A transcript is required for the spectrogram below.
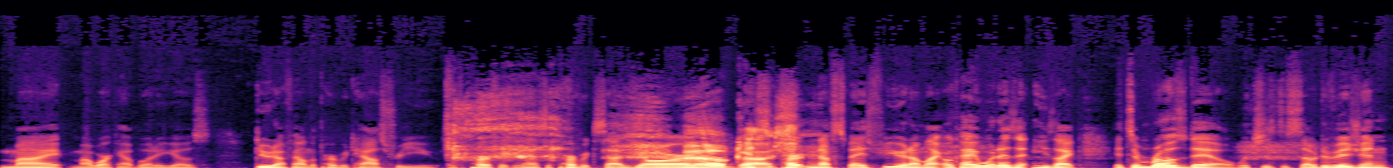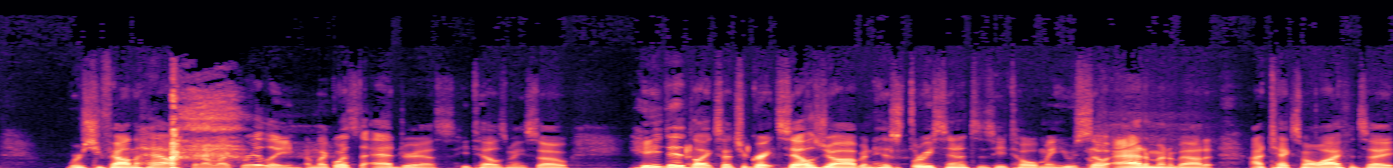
My my workout buddy goes, dude, I found the perfect house for you. It's perfect. It has the perfect size yard. Oh, It's gosh. the perfect enough space for you. And I'm like, okay, what is it? And he's like, it's in Rosedale, which is the subdivision where she found the house. And I'm like, really? I'm like, what's the address? He tells me. So he did like such a great sales job in his three sentences he told me. He was so adamant about it. I text my wife and say,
